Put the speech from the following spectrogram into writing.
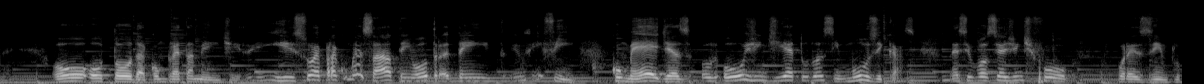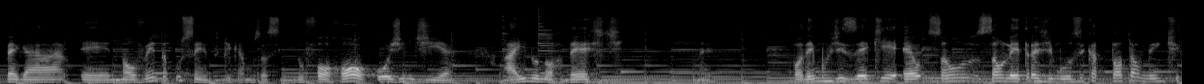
Né? Ou, ou, toda, completamente. E isso é para começar, tem outra, tem, enfim, comédias. Hoje em dia é tudo assim, músicas. Né? Se você a gente for, por exemplo, pegar é, 90%, digamos assim, do forró hoje em dia, aí no Nordeste, podemos dizer que é, são, são letras de música totalmente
